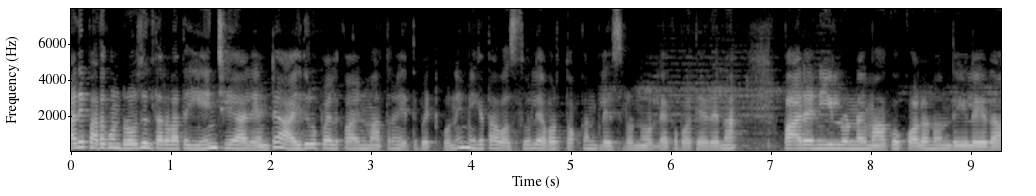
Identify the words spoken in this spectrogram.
అది పదకొండు రోజుల తర్వాత ఏం చేయాలి అంటే ఐదు రూపాయల కాయిన్ మాత్రం ఎత్తిపెట్టుకొని మిగతా వస్తువులు ఎవరు తొక్కని ప్లేస్లోనో లేకపోతే ఏదైనా పారే నీళ్ళు ఉన్నాయి మాకు కొలను ఉంది లేదా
